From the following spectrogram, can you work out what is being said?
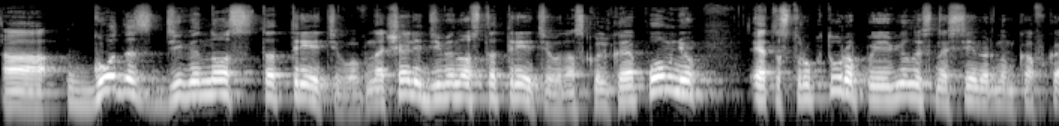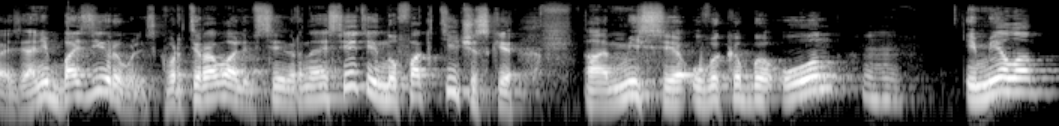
А, года с 93-го, в начале 93-го, насколько я помню, эта структура появилась на Северном Кавказе. Они базировались, квартировали в Северной Осетии, но фактически а, миссия УВКБ ООН угу. имела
